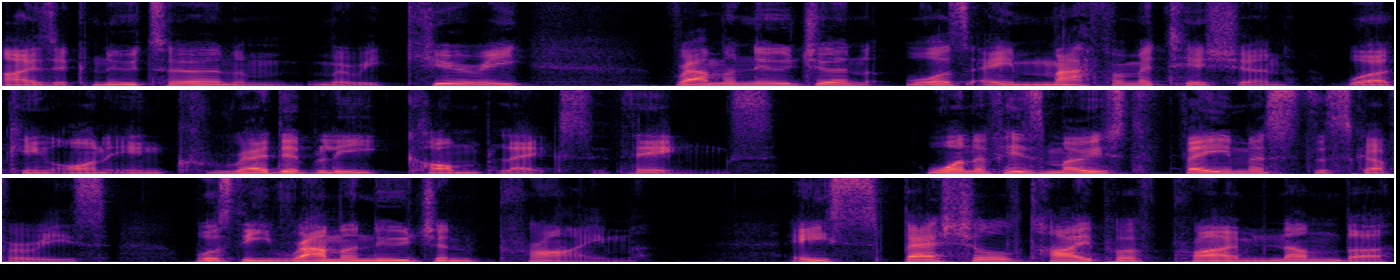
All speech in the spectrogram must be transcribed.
Isaac Newton and Marie Curie, Ramanujan was a mathematician working on incredibly complex things. One of his most famous discoveries was the Ramanujan prime, a special type of prime number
